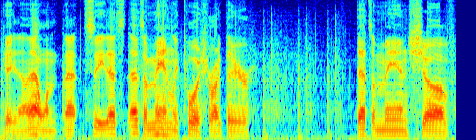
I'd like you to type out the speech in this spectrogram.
Okay, now that one, that, see, that's, that's a manly push right there. That's a man shove.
